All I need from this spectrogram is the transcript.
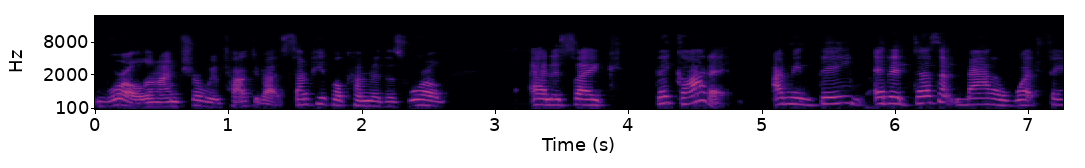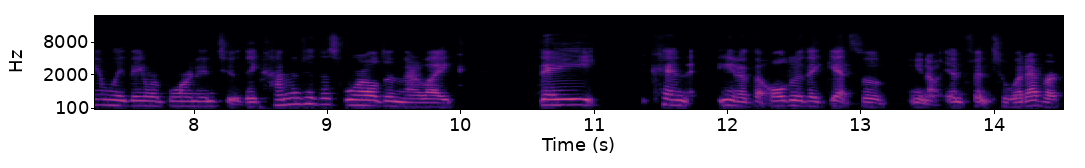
world and i'm sure we've talked about it, some people come into this world and it's like they got it i mean they and it doesn't matter what family they were born into they come into this world and they're like they can you know the older they get so you know infant to whatever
